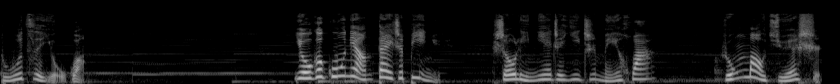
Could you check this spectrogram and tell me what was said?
独自游逛。有个姑娘带着婢女，手里捏着一枝梅花，容貌绝世，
